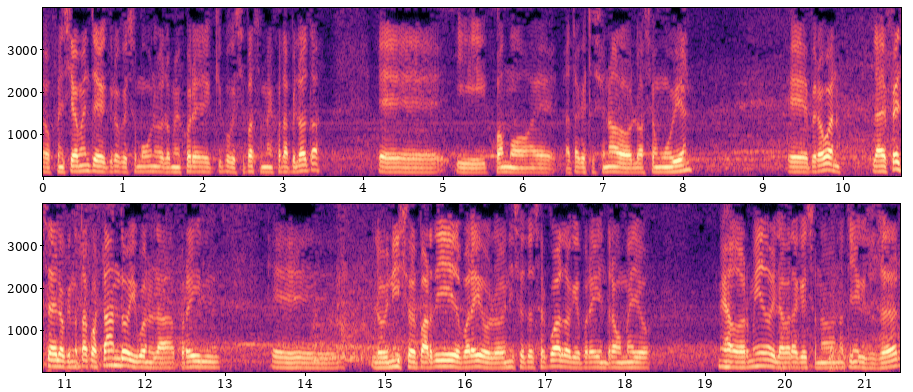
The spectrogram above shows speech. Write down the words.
Ofensivamente creo que somos uno de los mejores equipos que se pasa mejor la pelota eh, y jugamos eh, ataque estacionado, lo hacemos muy bien. Eh, pero bueno, la defensa es lo que nos está costando y bueno, la, por ahí eh, los inicios de partido, por ahí, los inicios del tercer cuarto, que por ahí entramos medio, medio dormidos y la verdad que eso no, no tiene que suceder.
